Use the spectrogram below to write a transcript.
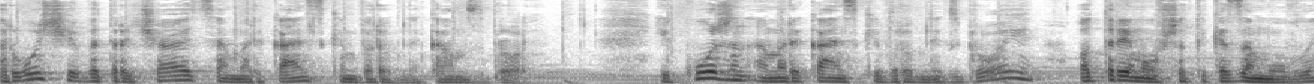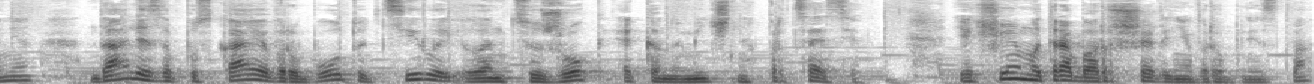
гроші витрачаються американським виробникам зброї. І кожен американський виробник зброї, отримавши таке замовлення, далі запускає в роботу цілий ланцюжок економічних процесів. Якщо йому треба розширення виробництва,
